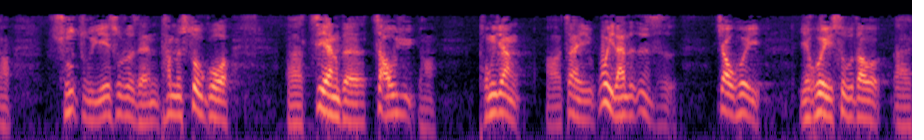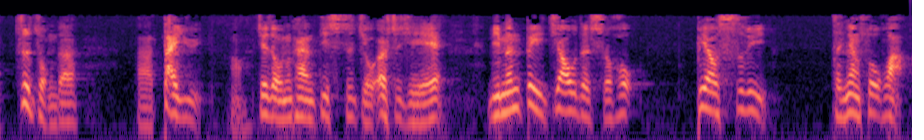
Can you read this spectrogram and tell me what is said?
啊，属主耶稣的人，他们受过啊这样的遭遇啊。同样啊，在未来的日子，教会也会受到啊这种的啊待遇啊。接着我们看第十九、二十节。你们被教的时候，不要思虑怎样说话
